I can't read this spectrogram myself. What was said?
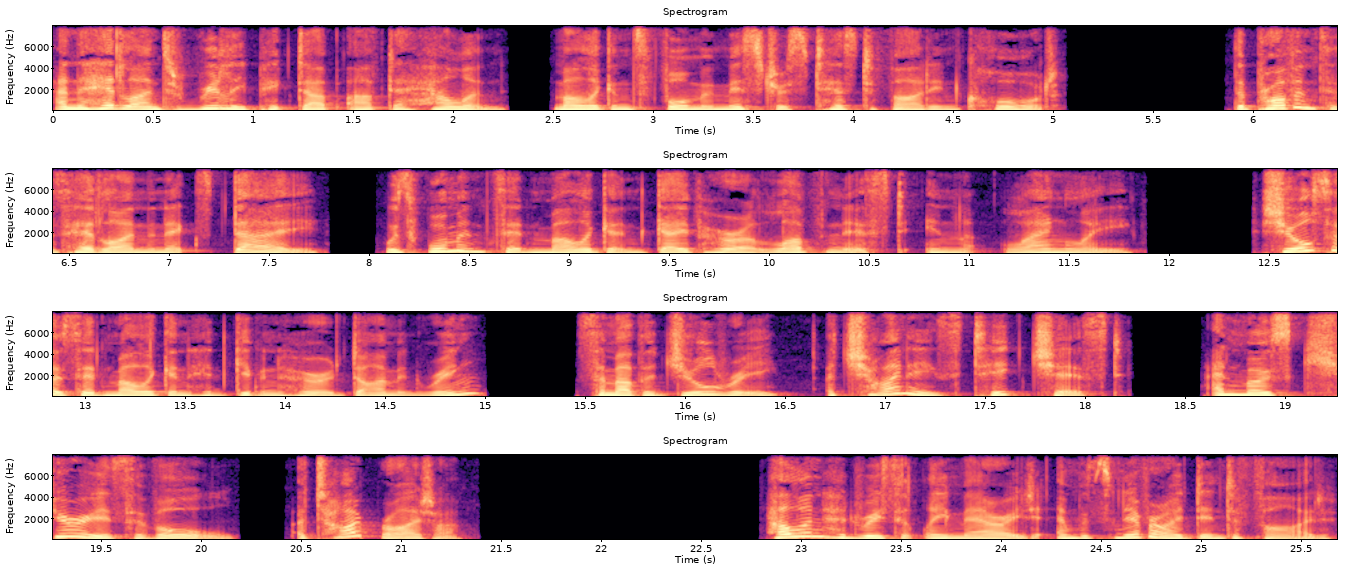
And the headlines really picked up after Helen, Mulligan's former mistress, testified in court. The province's headline the next day was Woman said Mulligan gave her a love nest in Langley. She also said Mulligan had given her a diamond ring, some other jewellery, a Chinese teak chest, and most curious of all, a typewriter. Helen had recently married and was never identified.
